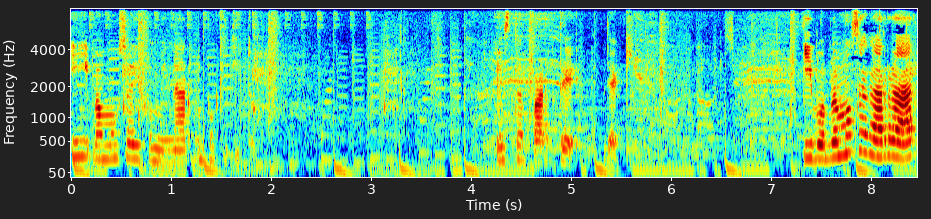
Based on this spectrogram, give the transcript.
y vamos a difuminar un poquitito esta parte de aquí. Y volvemos a agarrar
